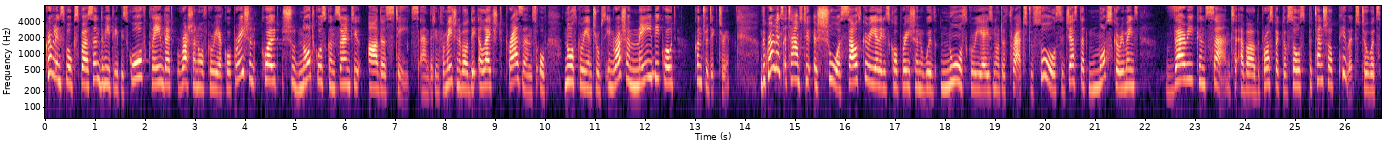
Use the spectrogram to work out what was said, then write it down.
Kremlin spokesperson Dmitry Peskov claimed that Russia-North Korea cooperation, quote, should not cause concern to other states and that information about the alleged presence of North Korean troops in Russia may be, quote, contradictory. The Kremlin's attempts to assure South Korea that its cooperation with North Korea is not a threat to Seoul suggest that Moscow remains very concerned about the prospect of Seoul's potential pivot towards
